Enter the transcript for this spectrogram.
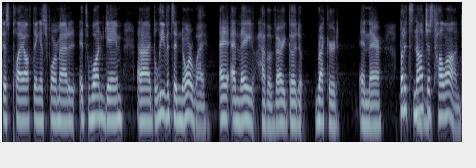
this playoff thing is formatted, it's one game, and I believe it's in Norway, and, and they have a very good record in there. But it's not mm-hmm. just Haaland;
